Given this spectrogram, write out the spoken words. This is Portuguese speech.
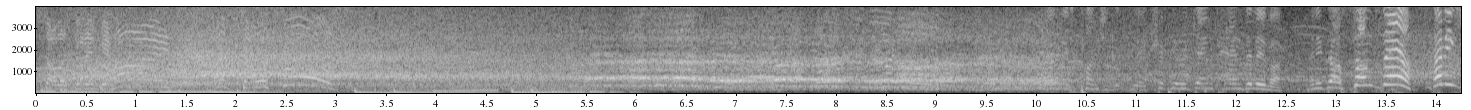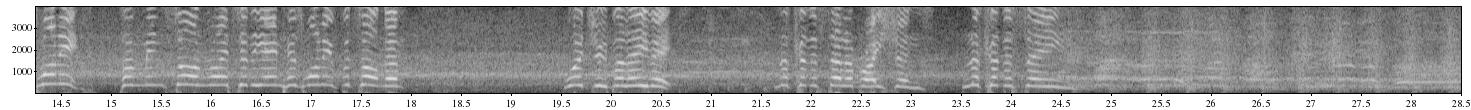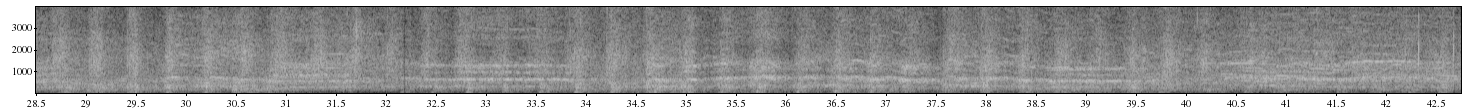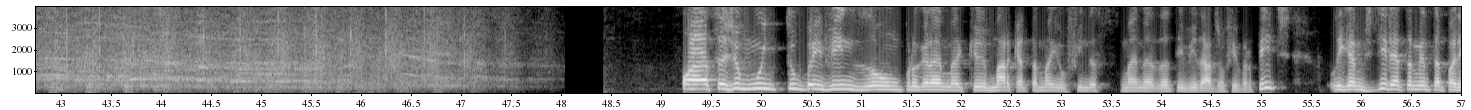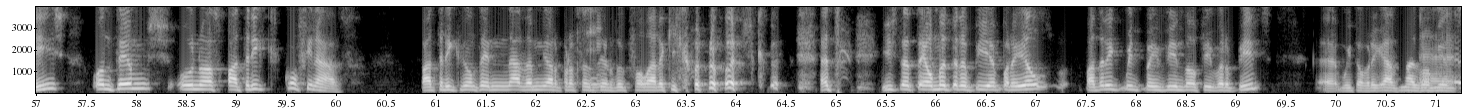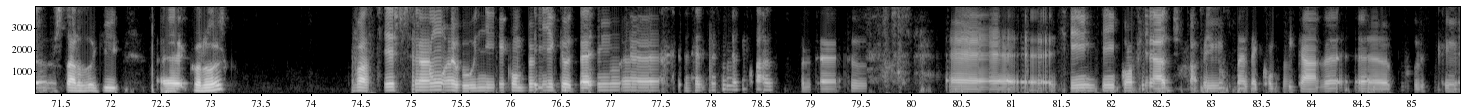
Salah's got in behind, and Salah scores. Gomez punches it clear. Trippier again can deliver. And he does. Son's there! And he's won it! Min Son, right at the end, has won it for Tottenham. Would you believe it? Look at the celebrations. Look at the scenes. Olá, sejam muito bem-vindos a um programa que marca também o fim da semana de atividades no Fever Pitch. Ligamos diretamente a Paris, onde temos o nosso Patrick confinado. Patrick não tem nada melhor para fazer Sim. do que falar aqui connosco. Isto até é uma terapia para ele. Patrick, muito bem-vindo ao Fever Pitch. Eh, muito obrigado mais ou menos por estares aqui uh, connosco vocês são a única companhia que eu tenho uh, semana quase. Portanto, uh, sim, sim, confinados. Foi uma semana complicada, uh, porque,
